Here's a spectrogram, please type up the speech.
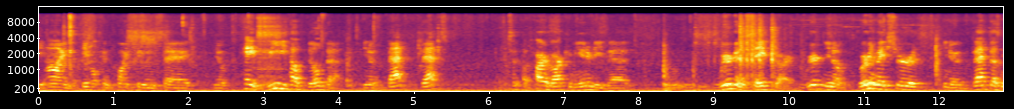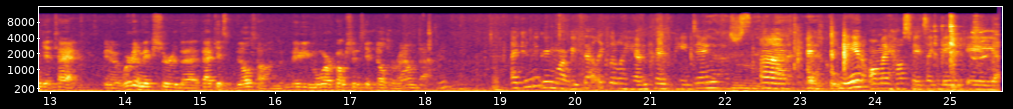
behind that people can point to and say, you know, hey, we helped build that. You know, that that's a part of our community that we're going to safeguard. We're, you know, we're going to make sure, you know, that doesn't get tagged. You know, we're going to make sure that that gets built on. Maybe more functions get built around that. Mm-hmm. I couldn't agree more. We've got like little handprint painting. Um, and me and all my housemates like made it a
